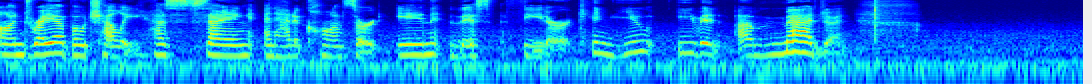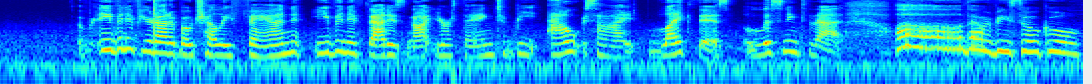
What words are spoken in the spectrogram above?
Andrea Bocelli has sang and had a concert in this theater. Can you even imagine? Even if you're not a Bocelli fan, even if that is not your thing, to be outside like this, listening to that, oh, that would be so cool.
